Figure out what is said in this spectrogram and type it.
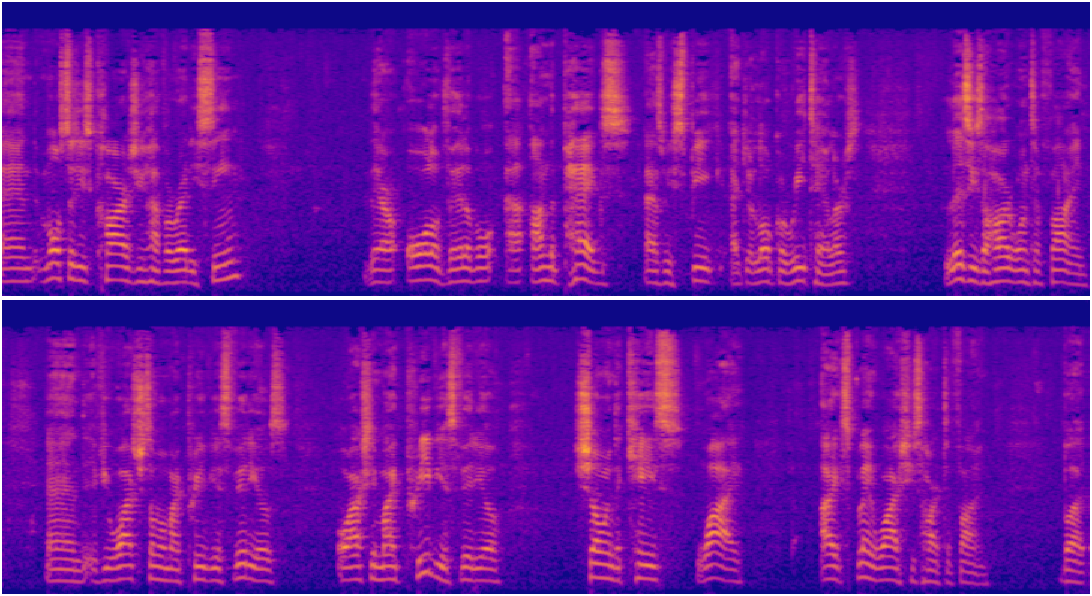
And most of these cars you have already seen. They are all available uh, on the pegs as we speak at your local retailers. Lizzie's a hard one to find. And if you watch some of my previous videos, or actually my previous video showing the case why, I explain why she's hard to find. But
